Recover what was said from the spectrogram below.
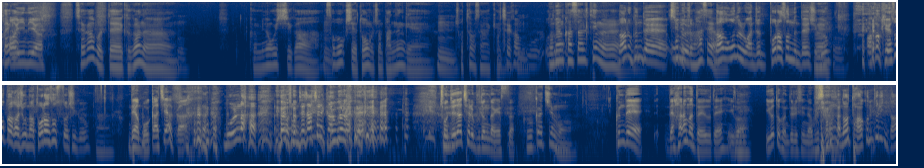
제가 어 in-ear. 제가 볼 때 그거는 음. 그 민호구 씨가 음. 서복 씨의 도움을 좀 받는 게 음. 좋다고 생각해요. 제가 음. 뭐 음향 어떤- 컨설팅을 나는 근데 오늘 좀 하세요. 난 오늘 완전 돌아섰는데 지금 왜? 아까 계속 가가지고 나 돌아섰어 지금 아, 내가 뭐 깠지 아까? 몰라 내 존재 자체를 깐걸 같아 존재 자체를 부정당했어. 그거 까지 뭐. 근데 내 하나만 더 해도 돼? 이거. 네. 이것도 건드릴 수 있나 보자. 너다 건드린다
